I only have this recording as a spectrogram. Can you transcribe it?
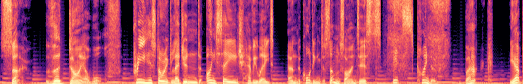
So, the dire wolf. Prehistoric legend, Ice Age heavyweight, and according to some scientists, it's kind of back. Yep,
